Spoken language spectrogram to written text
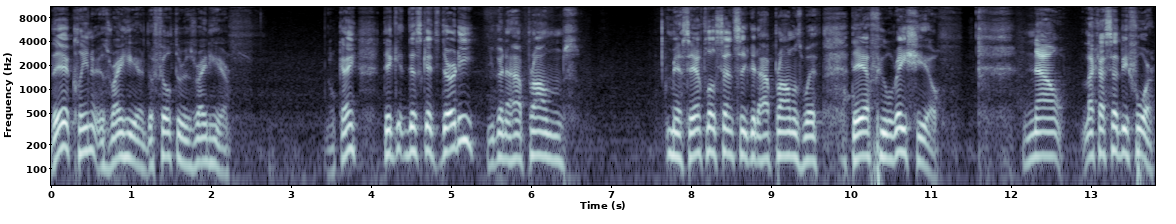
the air cleaner is right here. The filter is right here. Okay, this gets dirty, you're gonna have problems. Mass airflow sensor, you're gonna have problems with the air fuel ratio. Now, like I said before,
